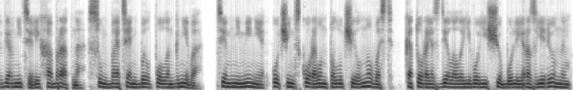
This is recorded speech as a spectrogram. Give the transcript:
Верните их обратно. Сунь Батянь был полон гнева. Тем не менее, очень скоро он получил новость, которая сделала его еще более разъяренным.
